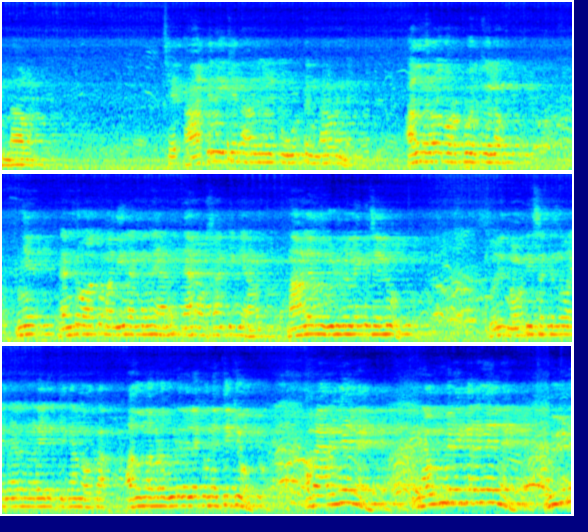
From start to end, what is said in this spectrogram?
ഉണ്ടാവണം. ആഗ്രഹിക്കുന്ന ആളുകൾക്ക് വോട്ട് ഉണ്ടാവണ്ടേ? അത് നിങ്ങളൊന്ന് ഉറപ്പുവരുത്തുമല്ലോ. ഇനി രണ്ട് വാക്ക് മതി. രണ്ടെന്നെയാണ് ഞാൻ അവസാനിപ്പിക്കുകയാണ്. നാളെ ഒന്ന് വീടുകളിലേക്ക് ചെല്ലുമോ ഒരു നോട്ടീസൊക്കെ ഇന്ന് വൈകുന്നേരം നിങ്ങളിൽ എത്തിക്കാൻ നോക്കാം. അതും നമ്മുടെ വീടുകളിലേക്ക് ഒന്ന് എത്തിക്കുമോ അപ്പൊ ഇറങ്ങിയല്ലേ ഗ്രൗണ്ടിലേക്ക് ഇറങ്ങിയല്ലേ വീടുകൾ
